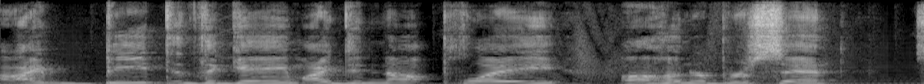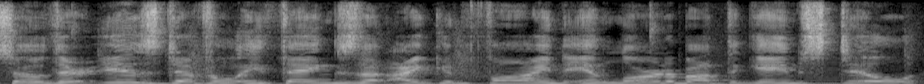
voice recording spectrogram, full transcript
I beat the game. I did not play a hundred percent so there is definitely things that I could find and learn about the game still.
